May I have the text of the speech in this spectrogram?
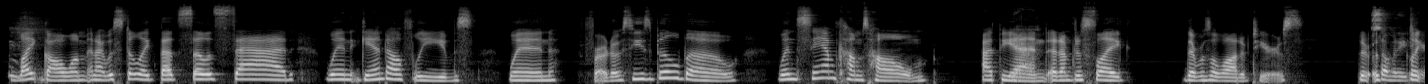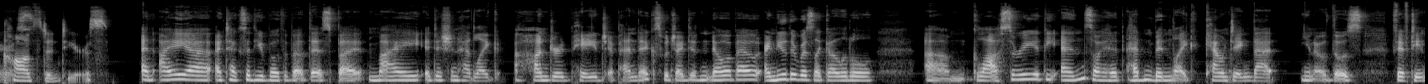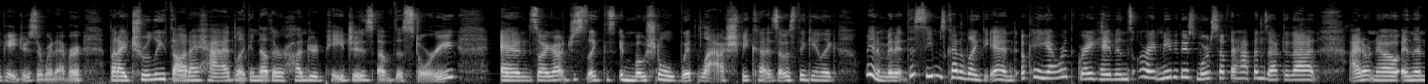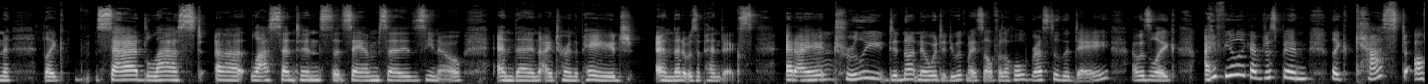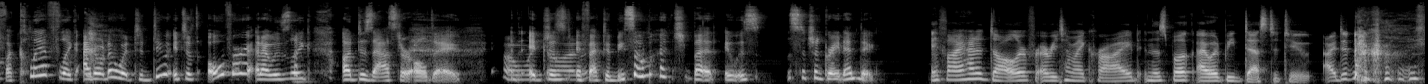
like Gollum, and I was still like, that's so sad. When Gandalf leaves, when Frodo sees Bilbo, when Sam comes home at the Yeah. end, and I'm just like, there was a lot of tears. There was So many like tears. constant tears. And I uh, I texted you both about this, but my edition had like a hundred page appendix, which I didn't know about. I knew there was like a little um, glossary at the end, so I had, hadn't been like counting that you know those 15 pages or whatever but i truly thought i had like another 100 pages of the story. And so i got just like this emotional whiplash because i was thinking like wait a minute this seems kind of like the end. Okay yeah we're at the gray havens. All right maybe there's more stuff that happens after that. I don't know. And then like sad last uh last sentence that sam says you know and then i turn the page and then it was appendix. And i mm-hmm. truly did not know what to do with myself for the whole rest of the day. I was like i feel like i've just been like cast off a cliff. Like i don't know what to do. It's just over. And i was like a disaster all day. Oh my it just affected me so much but it was such a great ending. If I had a dollar for every time I cried in this book, I would be destitute. I did not cry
